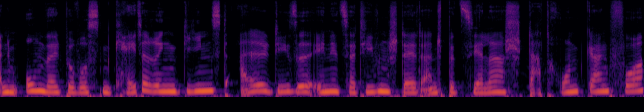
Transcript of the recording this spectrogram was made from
einem umweltbewussten Catering-Dienst. All diese Initiativen stellt ein spezieller Stadtrundgang vor.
